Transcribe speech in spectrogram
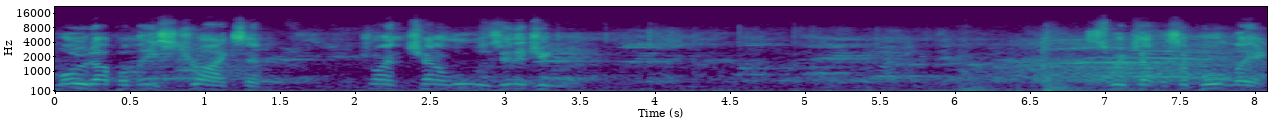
load up on these strikes and try and channel all his energy. Switch up the support leg.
